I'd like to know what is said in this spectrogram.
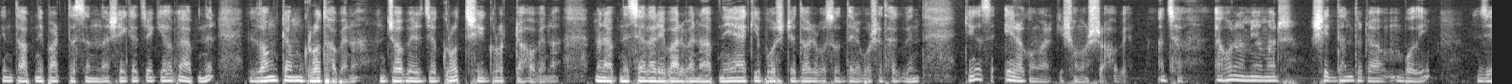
কিন্তু আপনি পারতেছেন না। সেই ক্ষেত্রে কী হবে? আপনার লং টার্ম গ্রোথ হবে না। জবের যে গ্রোথ সেই গ্রোথটা হবে না। মানে আপনি স্যালারি বাড়বে না, আপনি একই পোস্টে দশ বছর ধরে বসে থাকবেন। ঠিক আছে? এরকম আর কি সমস্যা হবে। আচ্ছা এখন আমি আমার সিদ্ধান্তটা বলি যে,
